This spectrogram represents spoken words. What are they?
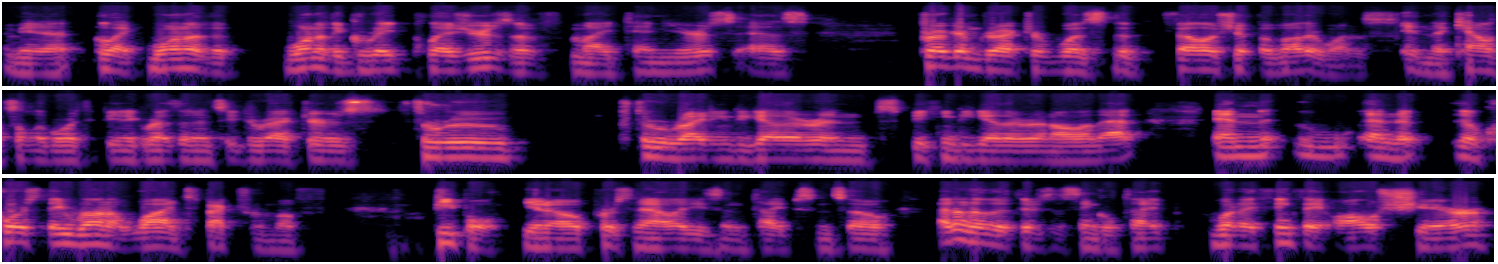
I mean, uh, like one of the one of the great pleasures of my 10 years as program director was the fellowship of other ones in the Council of Orthopedic Residency Directors through through writing together and speaking together and all of that. And and of course they run a wide spectrum of people, you know, personalities and types. And so I don't know that there's a single type. What I think they all share,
